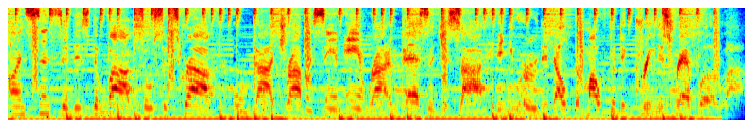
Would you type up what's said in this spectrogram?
Uncensored is the vibe, so subscribe. Oh God, driving Sam and riding passenger side. And you heard it out the mouth of the greatest rapper alive.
